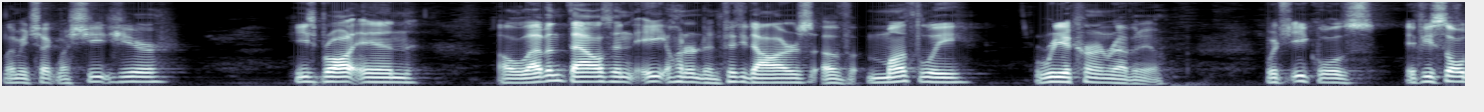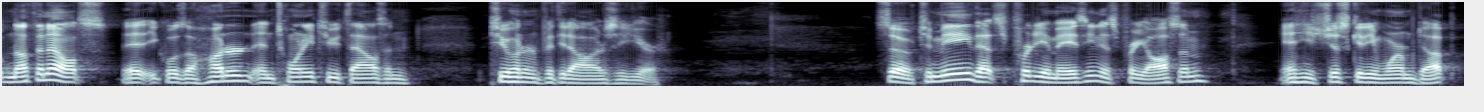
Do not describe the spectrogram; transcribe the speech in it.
let me check my sheet here. He's brought in $11,850 of monthly reoccurring revenue, which equals, if he sold nothing else, it equals $122,250 a year. So to me, that's pretty amazing. It's pretty awesome. And he's just getting warmed up.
